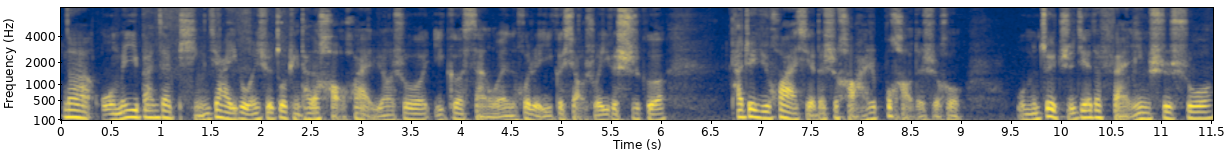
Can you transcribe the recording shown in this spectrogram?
那我们一般在评价一个文学作品它的好坏，比方说一个散文或者一个小说、一个诗歌，它这句话写的是好还是不好的时候，我们最直接的反应是说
